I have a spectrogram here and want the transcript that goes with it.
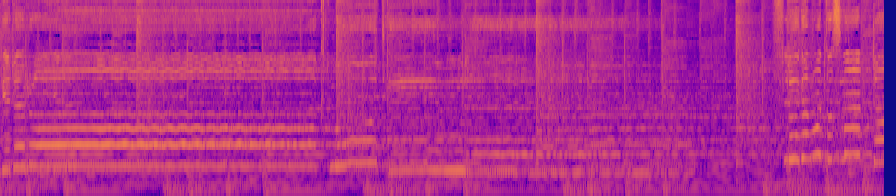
flyger den rakt mot himlen? Flyger mot det svarta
